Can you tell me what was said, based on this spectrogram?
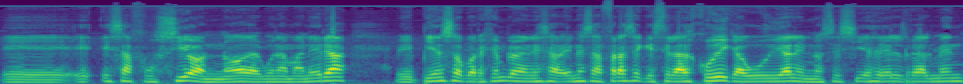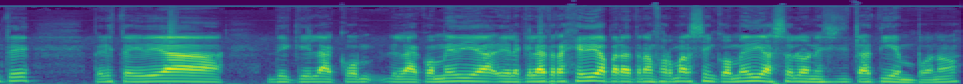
eh, e-, esa fusión, ¿no? De alguna manera. Eh, pienso, por ejemplo, en esa, en esa frase que se la adjudica a Woody Allen, no sé si es de él realmente, pero esta idea de que la, de la comedia, de la que la tragedia para transformarse en comedia solo necesita tiempo, ¿no?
